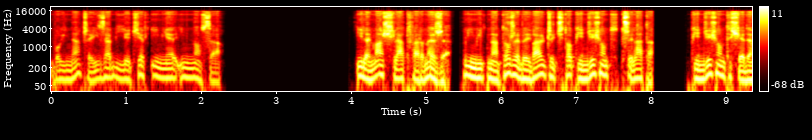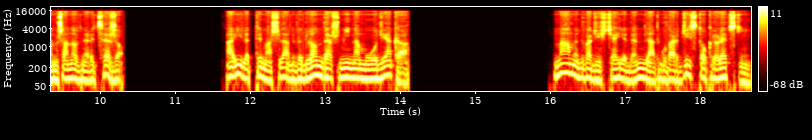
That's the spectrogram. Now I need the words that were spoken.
Bo inaczej zabiję cię w imię Innosa. Ile masz lat farmerze? Limit na to żeby walczyć to 53 lata. 57 szanowny rycerzo. A ile ty masz lat wyglądasz mi na młodziaka? Mam 21 lat gwardzisto królewski.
